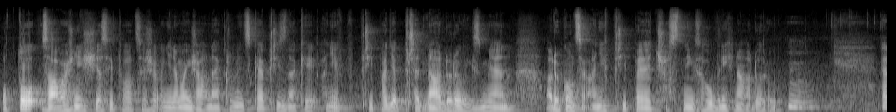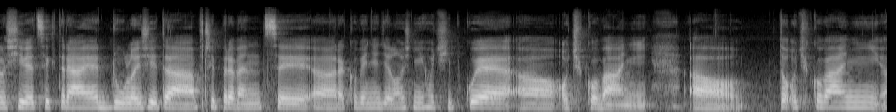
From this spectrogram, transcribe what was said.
O to závažnější je situace, že oni nemají žádné klinické příznaky ani v případě přednádorových změn a dokonce ani v případě časných zhoubných nádorů. Hmm. Další věci, která je důležitá při prevenci eh, rakovině děložního čípku, je eh, očkování to očkování eh,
